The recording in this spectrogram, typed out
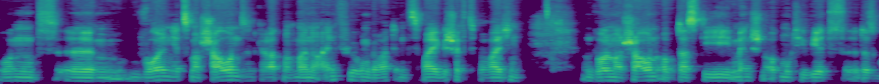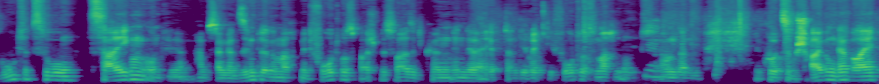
und ähm, wollen jetzt mal schauen, sind gerade noch mal eine Einführung, gerade in zwei Geschäftsbereichen und wollen mal schauen, ob das die Menschen auch motiviert, äh, das Gute zu zeigen. Und wir haben es dann ganz simpel gemacht mit Fotos beispielsweise. Die können in der App dann direkt die Fotos machen und mhm. haben dann eine kurze Beschreibung dabei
